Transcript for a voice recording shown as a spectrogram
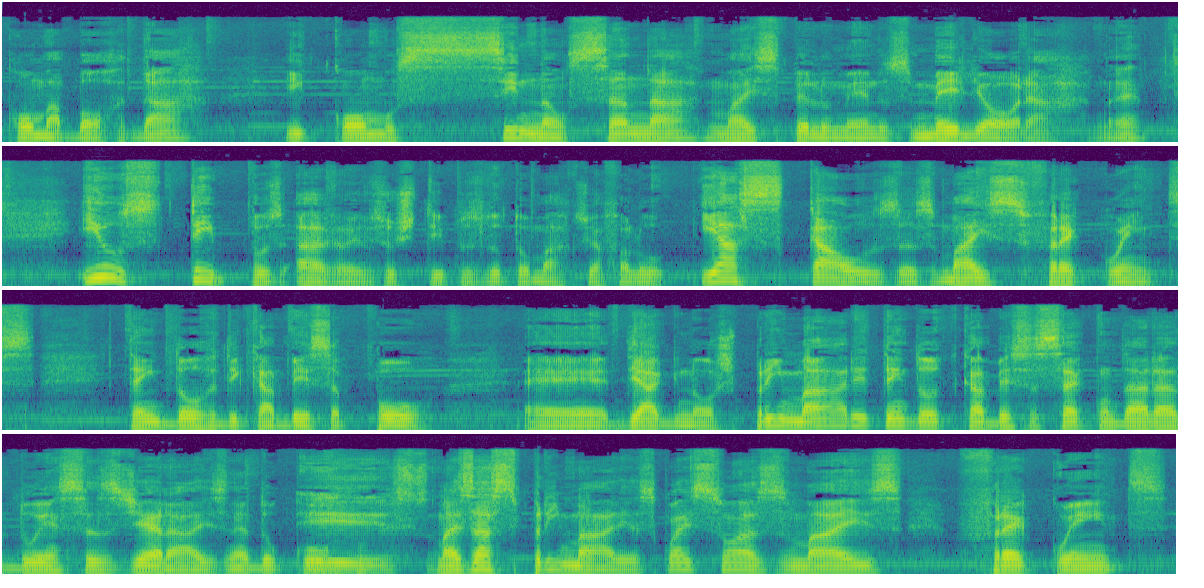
como abordar, e como, se não sanar, mas pelo menos melhorar, né? E os tipos, ah, os tipos, o doutor Marcos já falou, e as causas mais frequentes? Tem dor de cabeça por é, diagnóstico primário e tem dor de cabeça secundária a doenças gerais né, do corpo. Isso. Mas as primárias, quais são as mais frequentes?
